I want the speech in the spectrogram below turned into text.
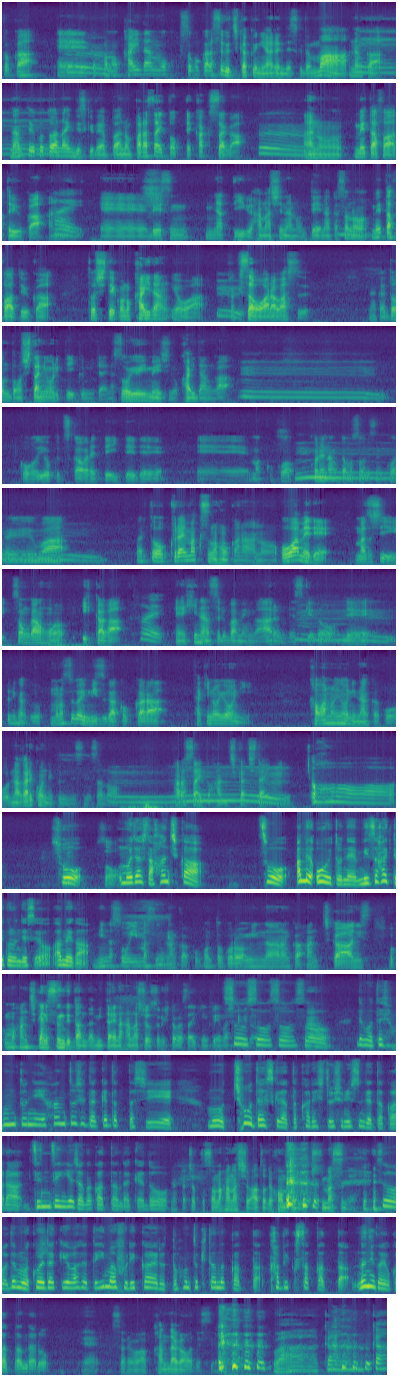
とか、えっ、と、うんこの階段もそこからすぐ近くにあるんですけど、まあ、なんかなんということはないんですけど、やっぱあの、パラサイトって格差が、うん。あの、メタファーというか、あの、はい。えーベースになっている話なので、なんかそのうメタファーというか、としてこの階段、要はうん。格差を表す、なんかどんどん下に降りていくみたいな、そういうイメージの階段が。こう、よく使われていて、で、えーまあ、ここ、これなんかもそうですね。これはう、ん。割とクライマックスの方かな、あの、大雨で貧しいソンガンホ一家が、はい。えー避難する場面があるんですけどう、んで、とにかくものすごい水がここから滝のように、川のようになんかこう流れ込んでくるんですね、その、パラサイト半地下地帯に。ああ。そう。そう。思い出した。半地下。そう。雨多いとね、水入ってくるんですよ。雨が。みんなそう言いますね。なんか、ここのところみんななんか半地下に、僕も半地下に住んでたんだみたいな話をする人が最近増えましたけど。そうそうそうそう。でも私本当に半年だけだったし、もう超大好きだった彼氏と一緒に住んでたから、全然嫌じゃなかったんだけど、なんかちょっとその話を後で本編で聞きますね。そう、でもこれだけ言わせて、今振り返ると本当汚かった。カビ臭かった。何が良かったんだろえーそれは神田川ですよ。わかんか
